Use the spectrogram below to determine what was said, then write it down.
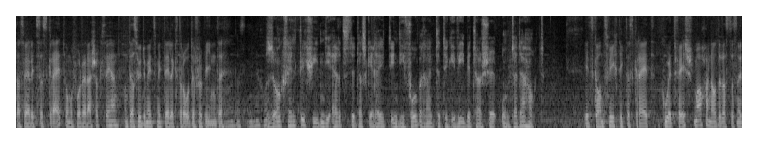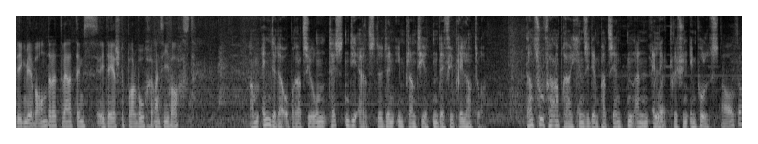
Das wäre jetzt das Gerät, das wir vorher auch schon gesehen haben. Und das würden wir jetzt mit Elektroden verbinden. Sorgfältig schieben die Ärzte das Gerät in die vorbereitete Gewebetasche unter der Haut. Jetzt ganz wichtig, das Gerät gut festmachen, oder? dass das nicht irgendwie wandert während in den ersten paar Wochen, wenn es einwachst. Am Ende der Operation testen die Ärzte den implantierten Defibrillator. Dazu verabreichen sie dem Patienten einen elektrischen Impuls. Also.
